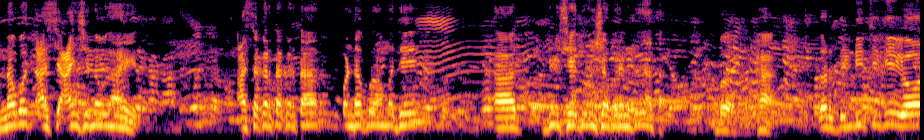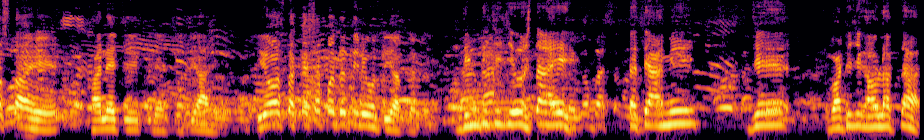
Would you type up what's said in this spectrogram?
नव्वद असे ऐंशी नव्वद आहेत. असं करता करता पंढरपुरामध्ये दीडशे दोनशेपर्यंत जातात. बर हां. तर दिंडीची जी व्यवस्था आहे खाण्याची पिण्याची जी आहे ही व्यवस्था कशा पद्धतीने होती आपल्याकडे? दिंडीची जी व्यवस्था आहे तर ते आम्ही जे वाटेचे गाव लागतात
